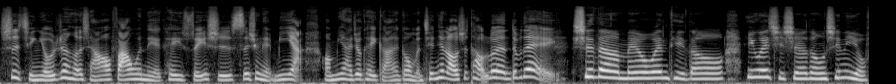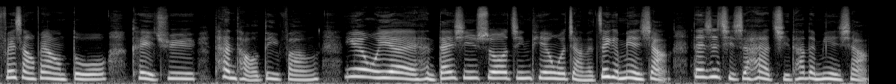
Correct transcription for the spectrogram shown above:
事情有任何想要发问的，也可以随时私讯给米娅，哦，米娅就可以赶快跟我们芊芊老师讨论，对不对？是的，没有问题的哦。因为其实儿童心理有非常非常多可以去探讨的地方。因为我也很担心，说今天我讲的这个面相，但是其实还有其他的面相，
